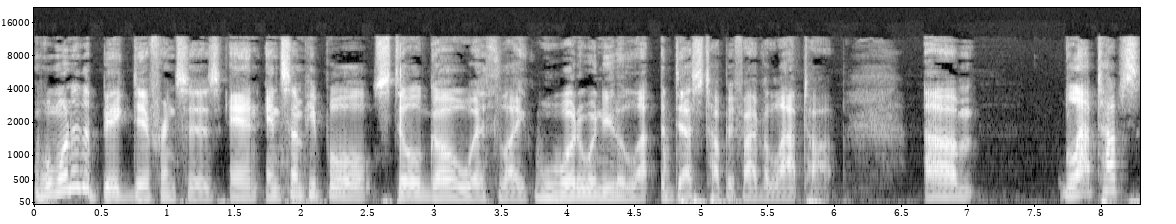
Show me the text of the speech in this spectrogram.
well, one of the big differences, and and some people still go with like, well, what do I need a, la- a desktop if I have a laptop? Um, laptops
